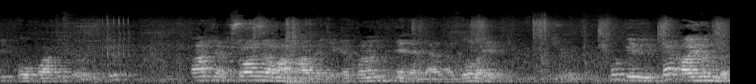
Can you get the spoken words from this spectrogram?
bir kooperatif örgütü. Ancak son zamanlardaki ekonomik nedenlerden dolayı bu birlikler ayrıldı.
